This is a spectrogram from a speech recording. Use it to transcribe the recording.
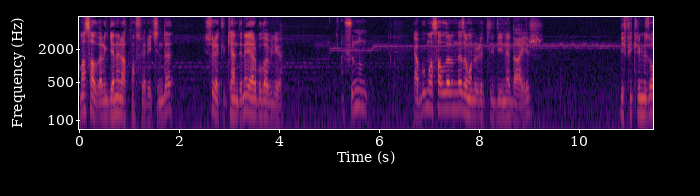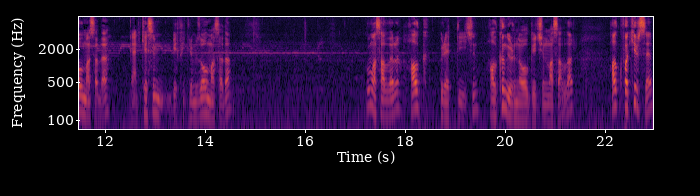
masalların genel atmosferi içinde sürekli kendine yer bulabiliyor. Şunun ya bu masalların ne zaman üretildiğine dair bir fikrimiz olmasa da yani kesin bir fikrimiz olmasa da bu masalları halk ürettiği için, halkın ürünü olduğu için masallar, halk fakirse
